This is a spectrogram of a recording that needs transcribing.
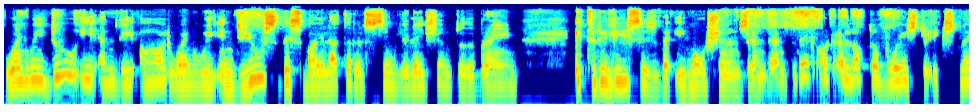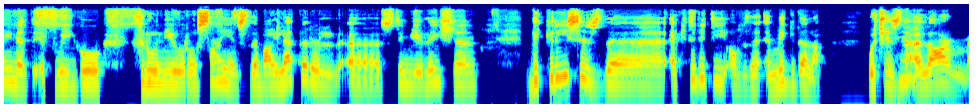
When we do EMDR, when we induce this bilateral stimulation to the brain, it releases the emotions. And, and there are a lot of ways to explain it. If we go through neuroscience, the bilateral uh, stimulation decreases the activity of the amygdala which is mm-hmm. the alarm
